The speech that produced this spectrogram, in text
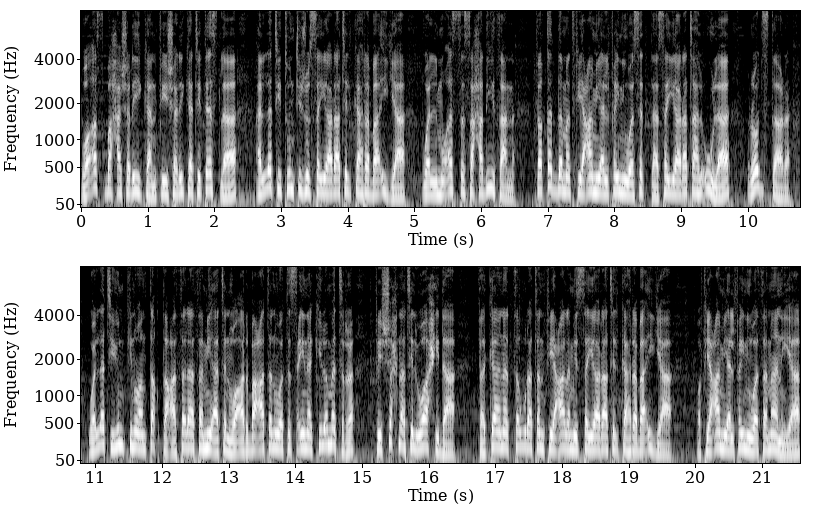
وأصبح شريكا في شركة تسلا التي تنتج السيارات الكهربائية والمؤسسة حديثا. فقدمت في عام 2006 سيارتها الأولى رودستر والتي يمكن أن تقطع 394 كيلومتر في الشحنة الواحدة. فكانت ثورة في عالم السيارات الكهربائية. وفي عام 2008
